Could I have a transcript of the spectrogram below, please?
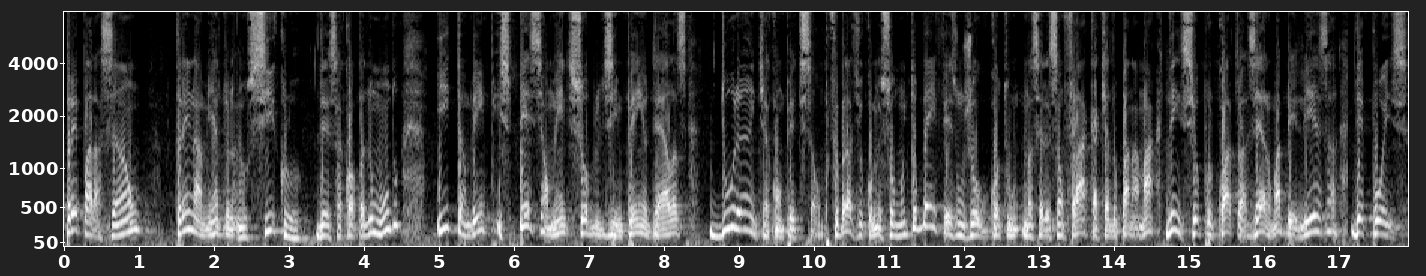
preparação, treinamento no ciclo dessa Copa do Mundo e também especialmente sobre o desempenho delas durante a competição, porque o Brasil começou muito bem, fez um jogo contra uma seleção fraca, que é do Panamá, venceu por 4 a 0, uma beleza. Depois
